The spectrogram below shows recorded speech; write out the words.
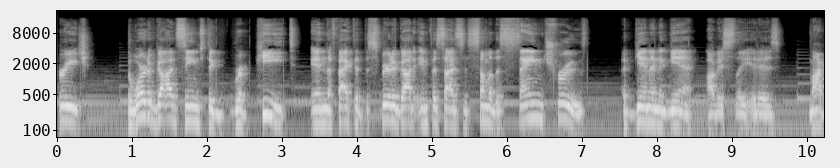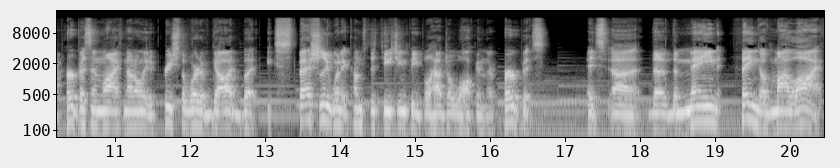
preach, the Word of God seems to repeat in the fact that the Spirit of God emphasizes some of the same truth again and again. Obviously, it is my purpose in life not only to preach the Word of God, but especially when it comes to teaching people how to walk in their purpose. It's uh, the the main thing of my life.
